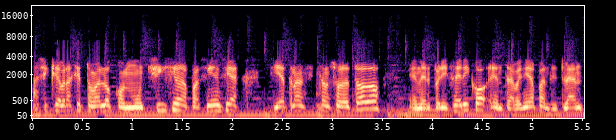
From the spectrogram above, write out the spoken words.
así que habrá que tomarlo con muchísima paciencia si ya transitan sobre todo en el periférico entre Avenida Pantitlán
